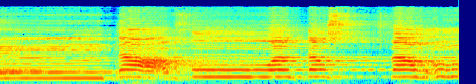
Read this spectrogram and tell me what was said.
وإن تعفوا وتصفحوا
